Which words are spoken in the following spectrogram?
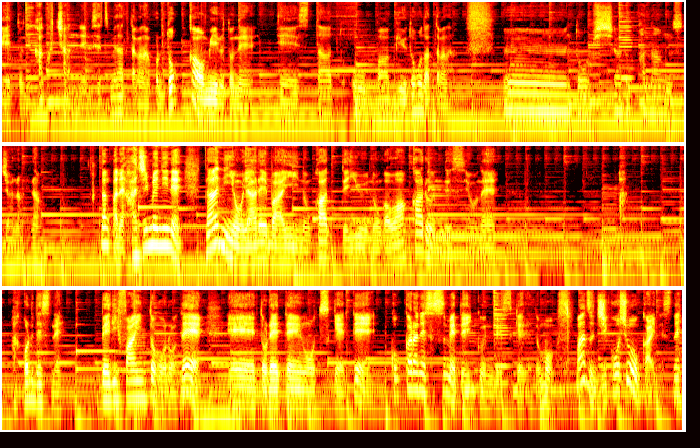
えっ、ー、とね、各チャンネル説明だったかな？これどっかを見るとね、えー、 Start Overview どこだったかな？うーんと、オフィシャルアナウンスじゃないな。なんかね、初めにね、何をやればいいのかっていうのがわかるんですよね。あ、あ、これですね。 verify んところで、えっ、ー、と、レ点をつけて、ここからね、進めていくんですけれども、まず自己紹介ですね。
